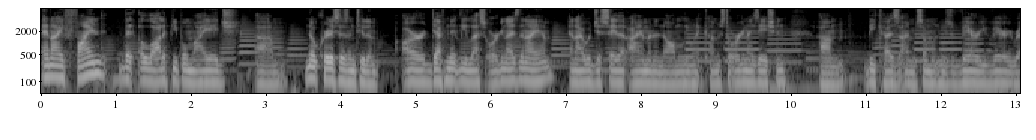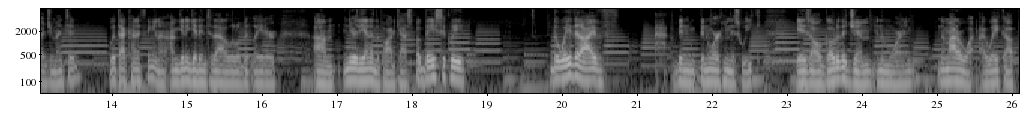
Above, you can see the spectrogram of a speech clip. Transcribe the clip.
and I find that a lot of people my age, um, no criticism to them, are definitely less organized than I am. And I would just say that I am an anomaly when it comes to organization um, because I'm someone who's very, very regimented with that kind of thing. And I'm going to get into that a little bit later um, near the end of the podcast. But basically, the way that I've been been working this week is I'll go to the gym in the morning no matter what. I wake up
